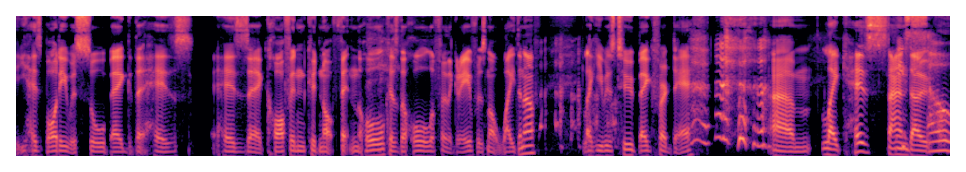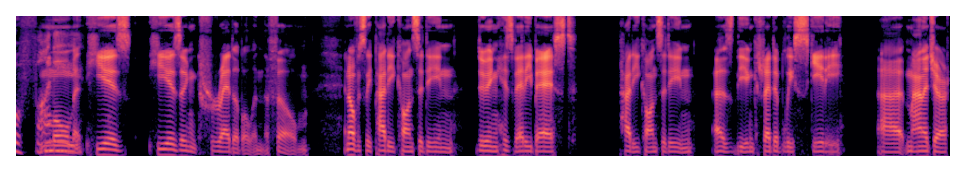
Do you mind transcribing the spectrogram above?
he, his body was so big that his his uh, coffin could not fit in the hole because the hole for the grave was not wide enough. like he was too big for death. Um, like his standout so moment. He is he is incredible in the film, and obviously Paddy Considine doing his very best. Paddy Considine as the incredibly scary uh, manager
